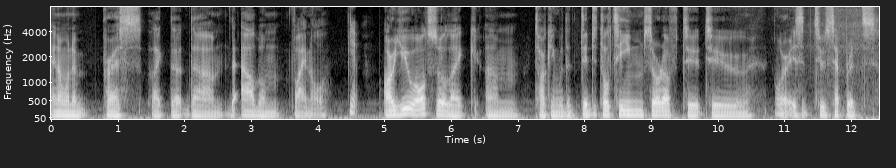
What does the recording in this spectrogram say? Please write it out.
And I want to press like the the um, the album vinyl. Yep. Are you also like um, talking with the digital team sort of to to or is it two separate?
